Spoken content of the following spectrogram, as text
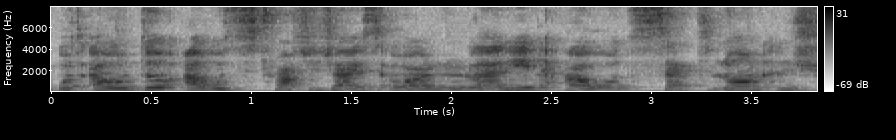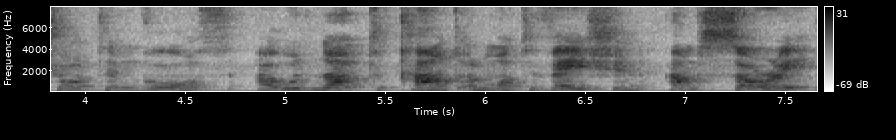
What I would do, I would strategize around learning. I would set long and short-term goals. I would not count on motivation. I'm sorry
